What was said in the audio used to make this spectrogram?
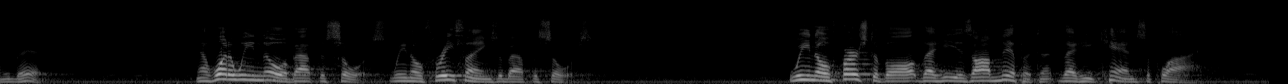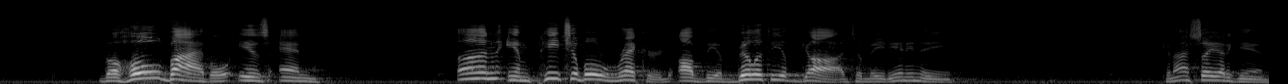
You bet. Now, what do we know about the source? We know three things about the source. We know, first of all, that He is omnipotent, that He can supply. The whole Bible is an unimpeachable record of the ability of God to meet any need. Can I say it again?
